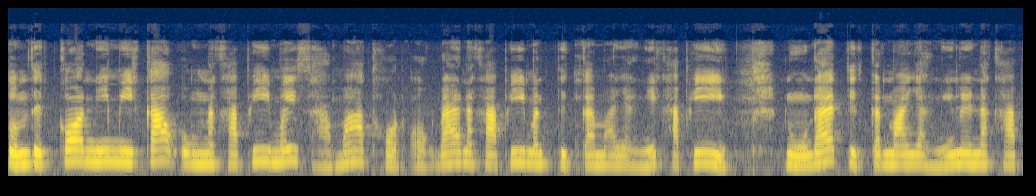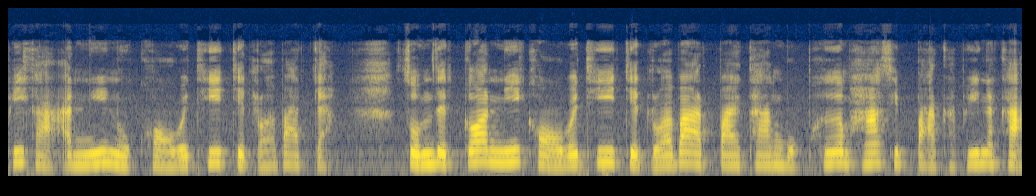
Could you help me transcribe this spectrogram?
สมเด็จก้อนนี้มีเก้าองค์นะคะ พี่ไม่สามารถถอดออกได้นะคะ พี่มันติดกันมาอย่างนี้ค่ะ พี่หนูได้ติดกันมาอย่างนี้เลยนะคะ พี่ค่ะอันนี้หนูขอไว้ที่เจ็ดร้อยบาทจ้ะ สมเด็จก้อนนี้ขอไว้ที่เจ็ดร้อยบาท ปลายทางบวกเพิ่มห้าสิบบาทค่ะพี่นะคะ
